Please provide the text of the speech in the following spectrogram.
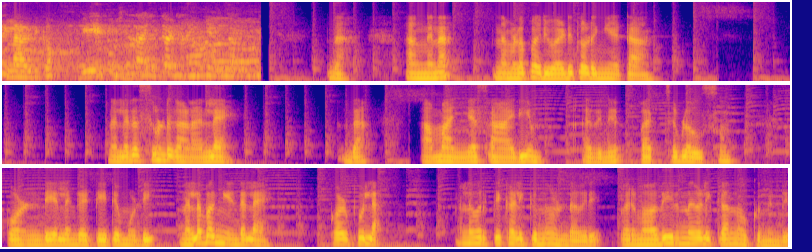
എല്ലാവർക്കും. ഇതാ അങ്ങനെ നമ്മളെ പരിപാടി തുടങ്ങിയേട്ടാ നല്ല രസമുണ്ട് കാണാനല്ലേ? എന്താ ആ മഞ്ഞ സാരിയും അതിന് പച്ച ബ്ലൗസും കൊണ്ടയെല്ലാം കെട്ടിയിട്ട് മുടി. നല്ല ഭംഗിയുണ്ടല്ലേ? കുഴപ്പമില്ല. നല്ല വൃത്തി കളിക്കുന്നുമുണ്ട് അവർ പരമാവധി ഇരുന്ന് കളിക്കാൻ നോക്കുന്നുണ്ട്.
